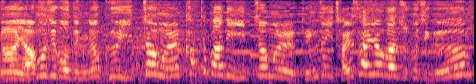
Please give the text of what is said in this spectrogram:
야, 야무지거든요. 그 이점을 카트바디 이점을 굉장히 잘 살려가지고 지금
